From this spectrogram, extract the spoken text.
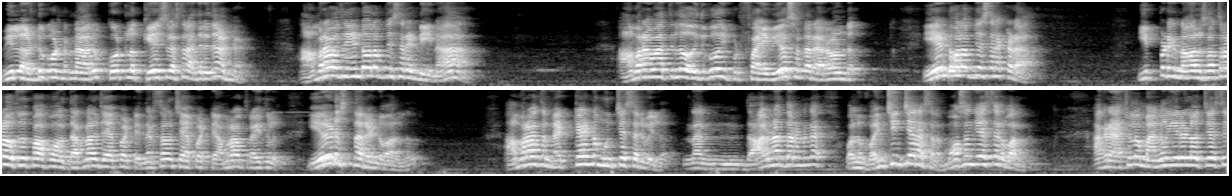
వీళ్ళు అడ్డుకుంటున్నారు కోర్టులో కేసులు వేస్తాను అదే అన్నాడు అమరావతిని ఏం డెవలప్ చేశారండి ఈయన? అమరావతిలో ఇదిగో ఇప్పుడు ఫైవ్ ఇయర్స్ ఉన్నారు అరౌండ్ ఏం డెవలప్ చేశారు అక్కడ? ఇప్పటికి నాలుగు సంవత్సరాలు అవుతుంది పాపం వాళ్ళు ధర్నాలు చేపట్టి నిరసనలు చేపట్టి అమరావతి రైతులు ఏడుస్తున్నారండి వాళ్ళు. అమరావతి నెట్టేండ ముంచేశారు వీళ్ళు. దారుణ దారుణంగా వాళ్ళు వంచారు అసలు మోసం చేశారు వాళ్ళు. అక్కడ యాక్చువల్గా మంగళగిరిలో వచ్చేసి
